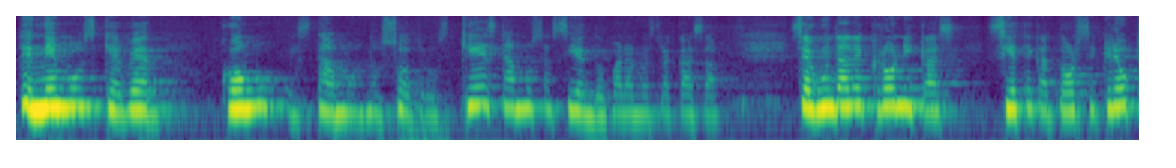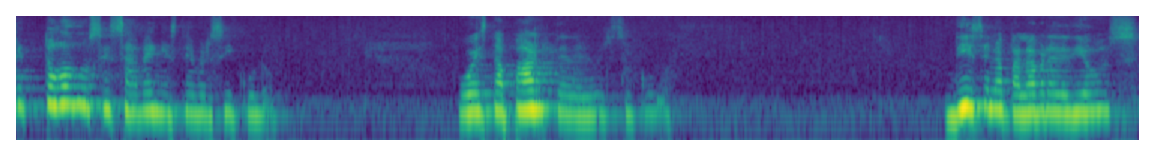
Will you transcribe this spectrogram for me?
tenemos que ver cómo estamos nosotros, qué estamos haciendo para nuestra casa. Segunda de Crónicas 7:14. Creo que todos se saben este versículo o esta parte del versículo. Dice la palabra de Dios,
